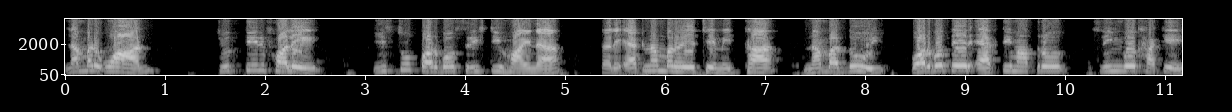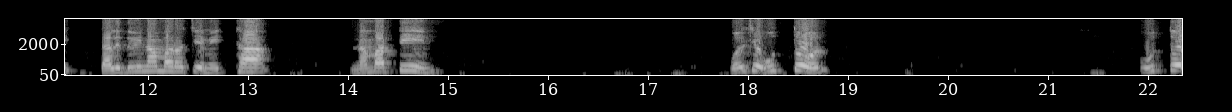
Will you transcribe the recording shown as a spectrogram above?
নাম্বার ওয়ান চুক্তির ফলে স্তূপ পর্বত সৃষ্টি হয় না। তাহলে এক নম্বর হয়েছে মিথ্যা। নাম্বার দুই, পর্বতের একটি মাত্র শৃঙ্গ থাকে। তাহলে দুই নম্বর হচ্ছে মিথ্যা। নাম্বার তিন, বলছে উত্তর উত্তর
